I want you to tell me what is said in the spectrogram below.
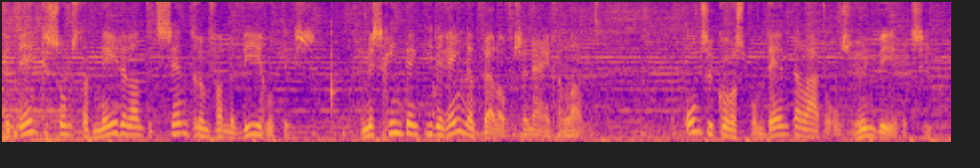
We denken soms dat Nederland het centrum van de wereld is. En misschien denkt iedereen dat wel over zijn eigen land. Onze correspondenten laten ons hun wereld zien.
